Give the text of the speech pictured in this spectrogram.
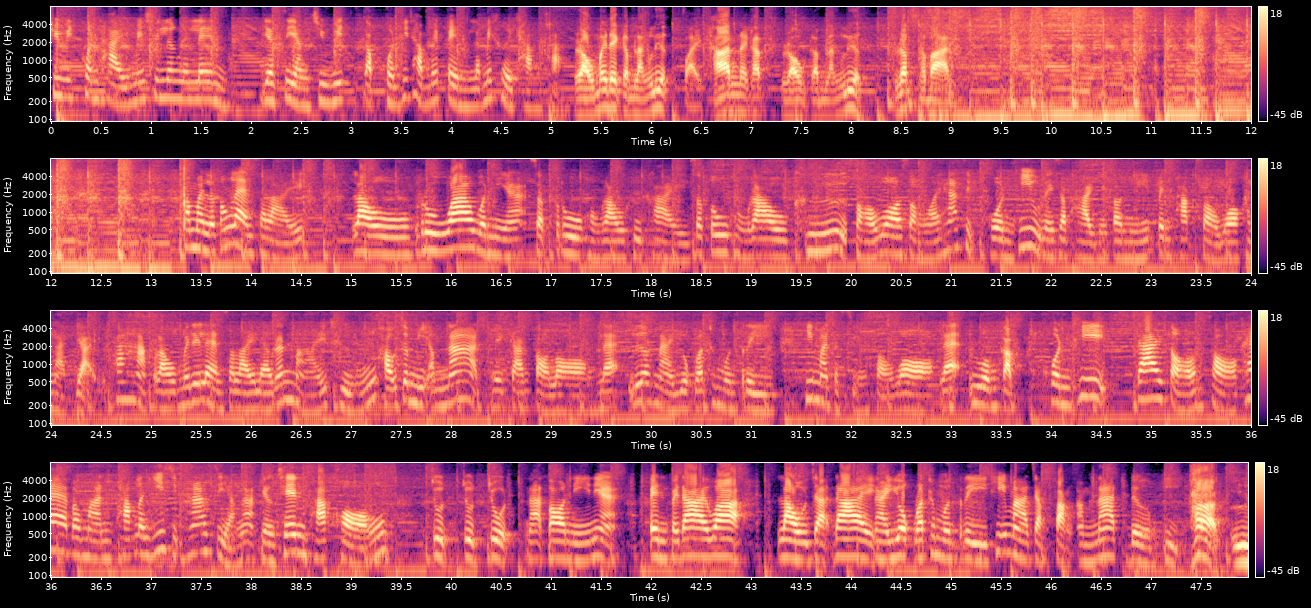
ชีวิตคนไทยไม่ใช่เรื่องเล่นๆ อย่าเสี่ยงชีวิตกับคนที่ทำไม่เป็นและไม่เคยทำค่ะ เราไม่ได้กำลังเลือกฝ่ายค้านนะครับ เรากำลังเลือกรัฐบาลทำไมเราต้องแลนด์สไลด์ เรารู้ว่าวันนี้ศัตรูของเราคือใครศัตรูของเราคือสว250 คนที่อยู่ในสภาอยู่ในตอนนี้เป็นพักสวขนาดใหญ่ ถ้าหากเราไม่ได้แลนด์สไลด์แล้วนั่นหมายถึงเขาจะมีอำนาจในการต่อรอง และเลือกนายกรัฐมนตรีที่มาจากเสียงสวและรวมกับคนที่ได้สอสอแค่ประมาณพักละ 25 เสียงอะอย่างเช่นพักของจุดจุดจุดณตอนนี้เนี่ยเป็นไปได้ว่า เราจะได้นายกรัฐมนตรีที่มาจากฝั่งอำนาจเดิมอีก ถ้า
